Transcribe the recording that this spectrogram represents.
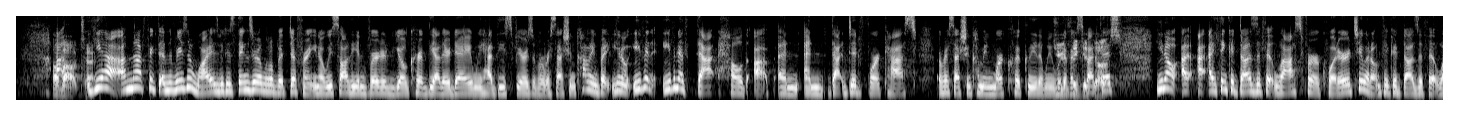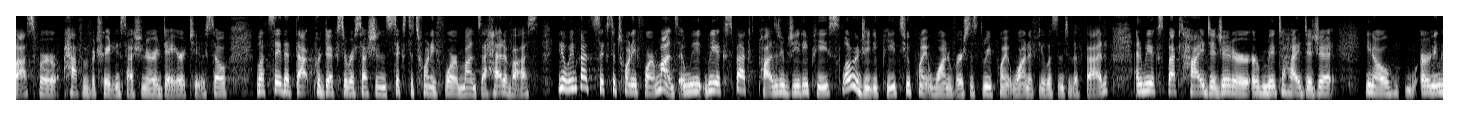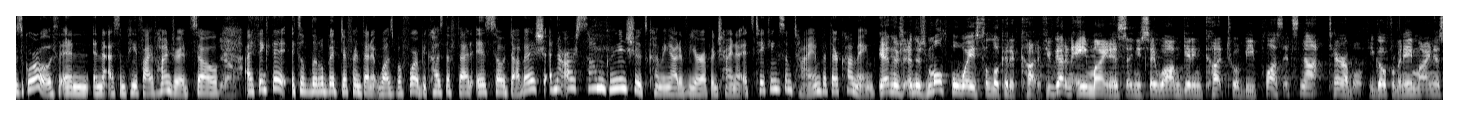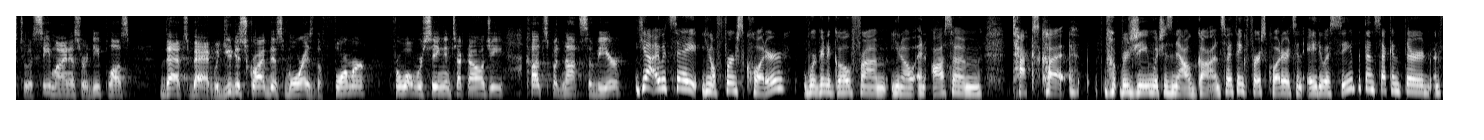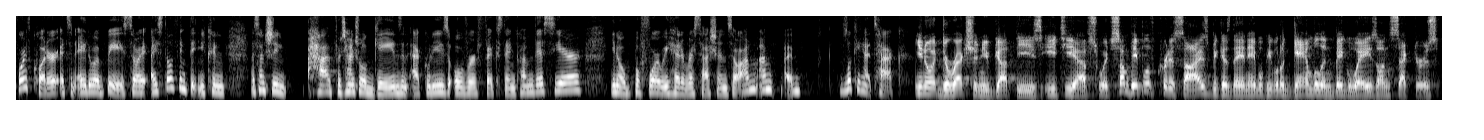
about tech. Uh, yeah, I'm not freaked. And the reason why is because things are a little bit different. You know, we saw the inverted yield curve the other day and we had these fears of a recession coming. But, you know, even even if that held up and, and that did forecast a recession coming more quickly than we Do would have expected. It does? You know, I, I think it does if it lasts for a quarter or two. I don't think it does if it lasts for half of a trading session or a day or two. So let's say that that predicts a recession six to 24 months ahead of us. You know, we've got six to 24 months and we, we expect positive GDP, slower GDP, 2.1 versus 3.1 if you listen to the Fed, and we expect high digit or, or mid to high digit, you know, earnings growth in, in the S&P 500. So yeah. I think that it's a little bit different than it was before because the Fed is so dovish, and there are some green shoots coming out of Europe and China. It's taking some time, but they're coming. Yeah, and there's and there's multiple ways to look at a cut. If you've got an A minus and you say, well, I'm getting cut to a B plus, it's not terrible. If you go from an A minus to a C minus or a D plus, that's bad. Would you describe this more as the former? For what we're seeing in technology? Cuts, but not severe? Yeah, I would say, you know, first quarter, we're going to go from, you know, an awesome tax cut regime, which is now gone. So I think first quarter, it's an A to a C, but then second, third, and fourth quarter, it's an A to a B. So I, I still think that you can essentially have potential gains in equities over fixed income this year, you know, before we hit a recession. So I'm, I'm, I'm looking at tech. You know, at Direxion, you've got these ETFs, which some people have criticized because they enable people to gamble in big ways on sectors.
